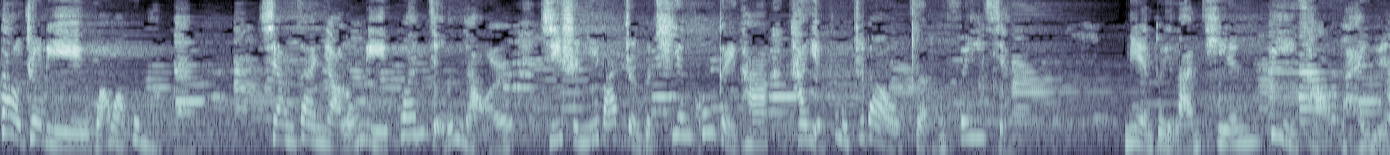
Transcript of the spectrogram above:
到这里往往会茫然，像在鸟笼里关久的鸟儿，即使你把整个天空给它，它也不知道怎么飞翔。面对蓝天、碧草、白云，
